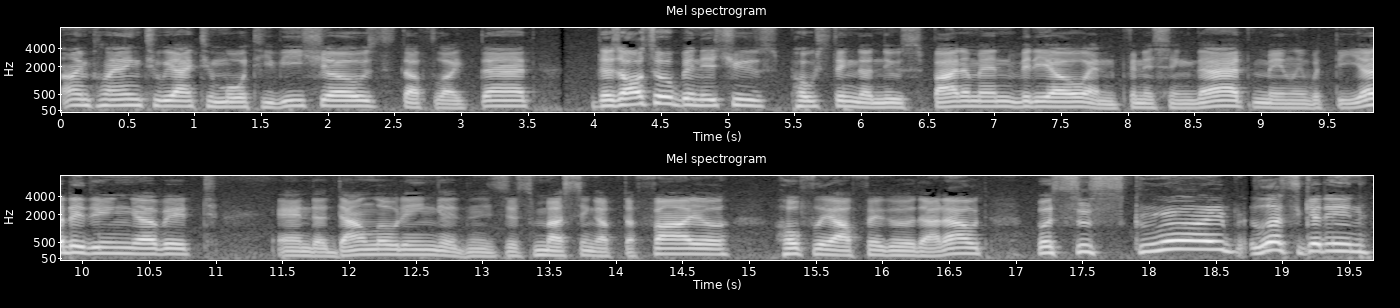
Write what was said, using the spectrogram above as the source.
I'm planning to react to more TV shows, stuff like that. There's also been issues posting the new Spider-Man video and finishing that, mainly with the editing of it and the downloading, and it's just messing up the file. Hopefully I'll figure that out. But subscribe! Let's get in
